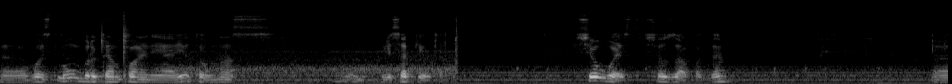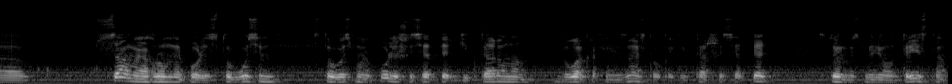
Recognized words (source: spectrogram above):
West Lumber компания, это у нас ну, лесопилки. Все West, все Запад, да? Э, самое огромное поле 108, 108 поле, 65 гектаров нам. В акрах я не знаю сколько, гектар 65, стоимость миллион триста.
